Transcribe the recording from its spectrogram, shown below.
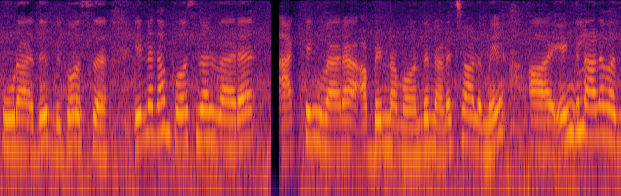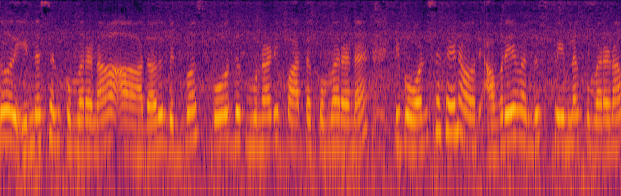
கூடாது. பிகாஸ் என்னதான் பர்சனல் வேற ஆக்டிங் வேற அப்படின்னு நம்ம வந்து நினைச்சாலுமே எங்களால் வந்து ஒரு இன்னசென்ட் குமரனா அதாவது பிக் பாஸ் போகிறதுக்கு முன்னாடி பார்த்த குமரனை இப்போ ஒன்ஸ் அகைன் அவர் அவரே வந்து ஸ்க்ரீனில் குமரனா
